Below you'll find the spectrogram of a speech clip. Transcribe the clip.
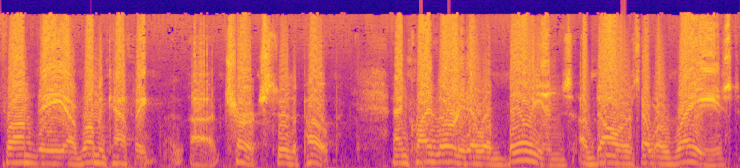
from the uh, Roman Catholic uh, Church through the Pope. And quite literally, there were billions of dollars that were raised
